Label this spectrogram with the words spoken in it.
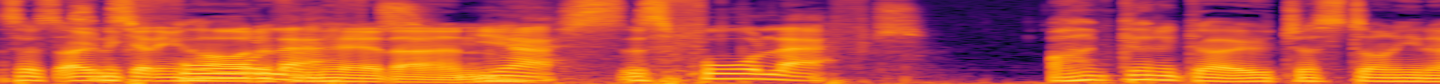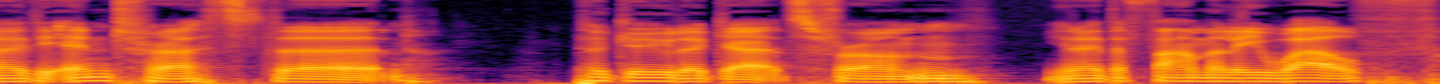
So it's only there's getting harder left. from here then. Yes, there's four left. I'm going to go just on, you know, the interest that Pegula gets from, you know, the family wealth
